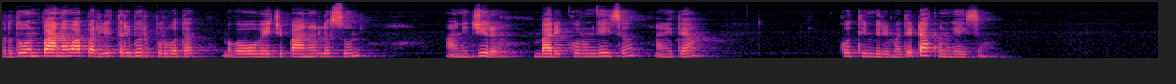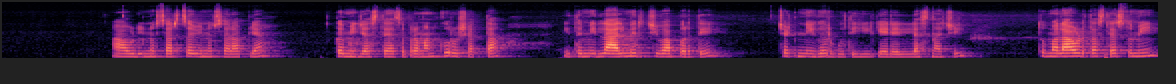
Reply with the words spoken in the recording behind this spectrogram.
तर दोन पानं वापरली तरी भरपूर होतात. बघा ओव्याची पानं लसूण आणि जिरं बारीक करून घ्यायचं आणि त्या कोथिंबिरीमध्ये टाकून घ्यायचं. आवडीनुसार चवीनुसार आपल्या कमी जास्त याचं प्रमाण करू शकता. इथं मी लाल मिरची वापरते. चटणी घरगुती ही केलेली लसणाची. तुम्हाला आवडत असल्यास तुम्ही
